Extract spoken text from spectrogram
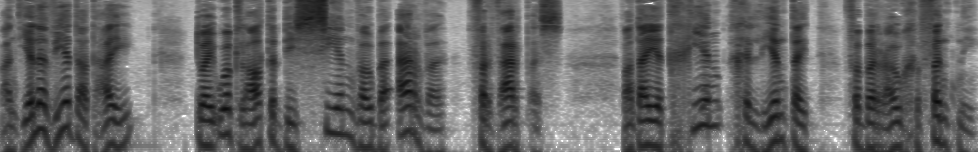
Want julle weet dat hy toe hy ook later die seën wou beerwe, verwerp is. Want hy het geen geleentheid vir berou gevind nie.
